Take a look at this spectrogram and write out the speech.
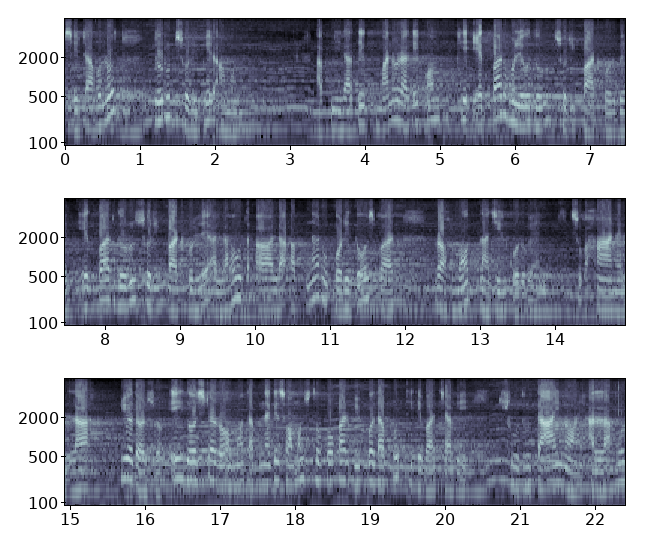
সেটা হলো দরুদ শরীফের আমল। আপনি রাতে ঘুমানোর আগে কমপক্ষে একবার হলেও দরুদ শরীফ পাঠ করবেন। একবার দরুদ শরীফ পাঠ করলে আল্লাহ তাআলা আপনার উপরে দশ বার রহমত নাজিল করবেন। সুবহান আল্লাহ প্রিয় দর্শক, এই দশটা রহমত আপনাকে সমস্ত প্রকার বিপদ, আপদ থেকে বাঁচাবে। শুধু তাই নয়, আল্লাহর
